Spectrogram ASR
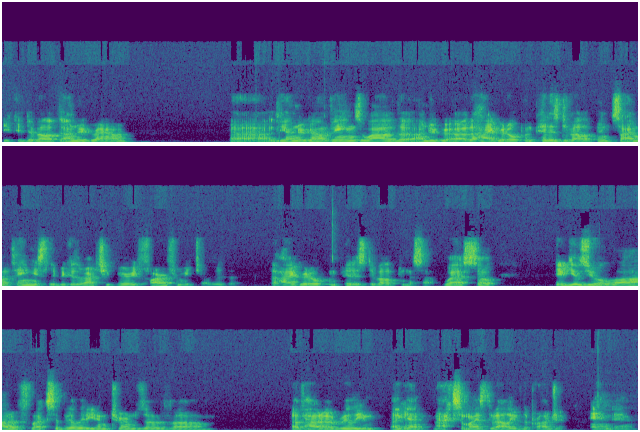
You could develop the underground uh, the underground veins while the underground uh, the high grade open pit is developing simultaneously because they're actually very far from each other. The, the high grade open pit is developed in the southwest. So it gives you a lot of flexibility in terms of um, of how to really again maximize the value of the project and and,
